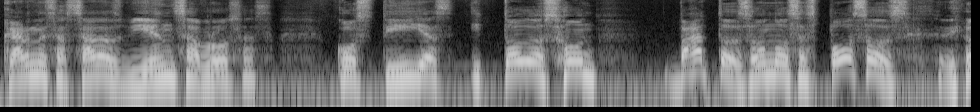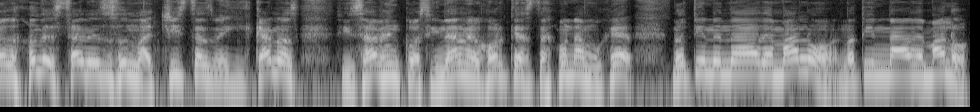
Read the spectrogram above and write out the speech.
carnes asadas bien sabrosas, costillas y todos son vatos, son los esposos. Digo, ¿dónde están esos machistas mexicanos si saben cocinar mejor que hasta una mujer? No tiene nada de malo, no tiene nada de malo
